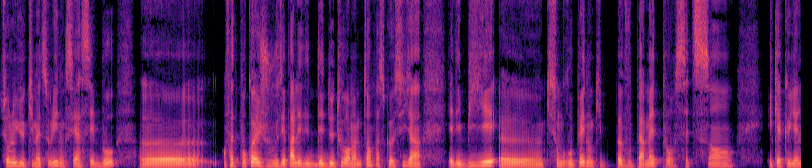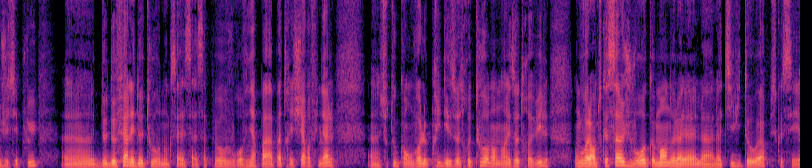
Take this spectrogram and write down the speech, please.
sur le Yuki Matsuri, donc c'est assez beau. en fait, pourquoi je vous ai parlé des, deux tours en même temps? Parce qu'aussi, il y a, y a des billets qui sont groupés, donc ils peuvent vous permettre pour 700 et quelques yens, je sais plus, de, de, faire les deux tours. Donc ça, ça, ça peut vous revenir pas, pas, très cher au final, surtout quand on voit le prix des autres tours dans, dans, les autres villes. Donc voilà, en tout cas ça, je vous recommande la, la TV Tower, puisque c'est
